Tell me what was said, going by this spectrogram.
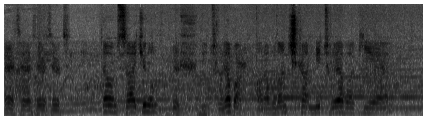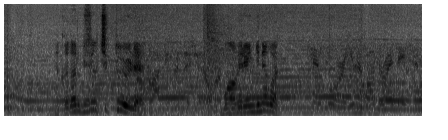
Evet, evet, evet, evet. Tamam sakin ol. Üf, nitroya bak. Arabadan çıkan nitroya bak ya. Ne kadar güzel çıktı öyle. Mavi rengine bak. 10-4, you have authorization.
